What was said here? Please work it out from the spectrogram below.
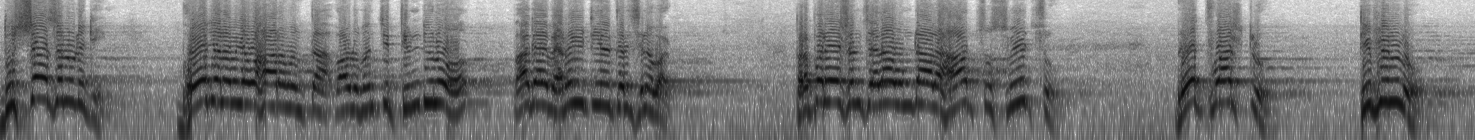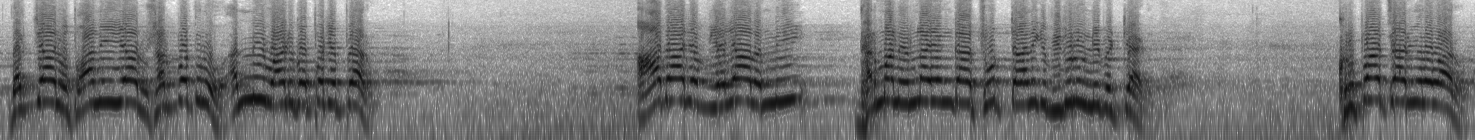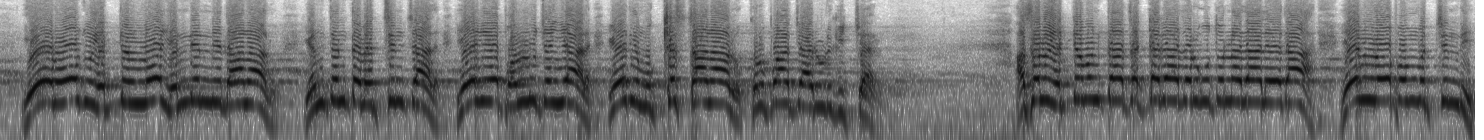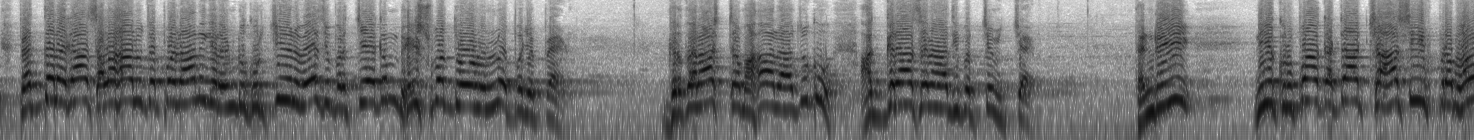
దుశ్శాసనుడికి భోజన వ్యవహారం అంతా వాడు మంచి తిండిలో బాగా వెరైటీలు తెలిసినవాడు. ప్రిపరేషన్స్ ఎలా ఉండాలి? హాట్స్ స్వీట్స్ బ్రేక్ఫాస్ట్లు టిఫిన్లు దర్జాలు పానీయాలు షర్బతులు అన్నీ వాడి గొప్ప చెప్పారు. ఆదాయ వ్యయాలన్నీ ధర్మ నిర్ణయంగా చూడటానికి విధులుండి పెట్టాడు. కృపాచార్యుల వారు ఏ రోజు యజ్ఞంలో ఎన్నెన్ని దానాలు ఎంతెంత వెచ్చించాలి ఏ ఏ పనులు చెయ్యాలి ఏది ముఖ్య స్థానాలు కృపాచార్యుడికి ఇచ్చారు. అసలు యజ్ఞమంతా చక్కగా జరుగుతున్నదా లేదా? ఏమి లోపం వచ్చింది? పెద్దలుగా సలహాలు చెప్పడానికి రెండు కుర్చీలు వేసి ప్రత్యేకం భీష్మద్రోణుల్లో ఒప్పచెప్పాడు ధృతరాష్ట్ర మహారాజుకు అగ్రాసనాధిపత్యం ఇచ్చాడు. తండ్రి నీ కృపా కటాక్ష ఆశీ ప్రభ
